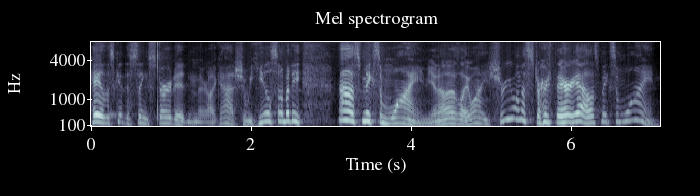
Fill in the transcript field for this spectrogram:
Hey, let's get this thing started. And they're like, ah, should we heal somebody? No, let's make some wine, you know. I was like, well, you sure you want to start there? Yeah, let's make some wine.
